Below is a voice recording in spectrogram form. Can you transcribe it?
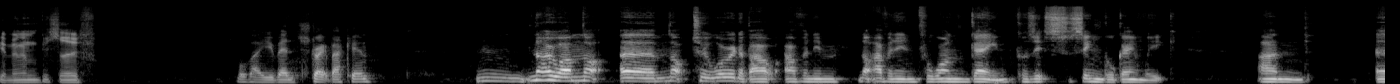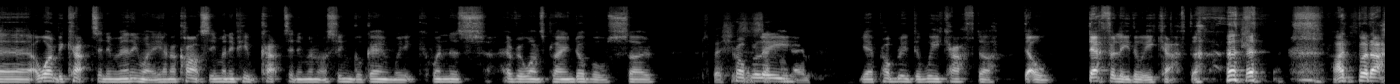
him in and be safe. What about you, Ben? Straight back in. Mm, no, I'm not. Um, not too worried about having him not having him for one game because it's a single game week, and uh, I won't be captaining him anyway. And I can't see many people captaining him in a single game week when there's everyone's playing doubles. So Especially it's the second Probably- game. Yeah, probably the week after. Oh, definitely the week after. I, but I,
